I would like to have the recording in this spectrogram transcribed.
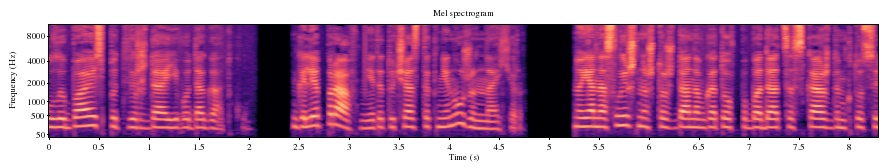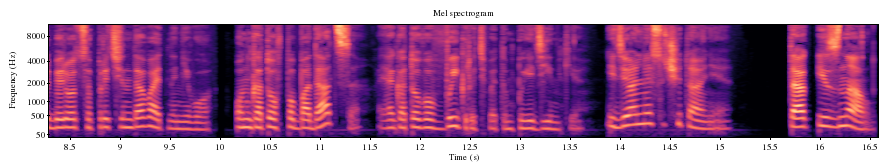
Улыбаюсь, подтверждая его догадку. Глеб прав, мне этот участок не нужен нахер. Но я наслышана, что Жданов готов пободаться с каждым, кто соберется претендовать на него. Он готов пободаться, а я готова выиграть в этом поединке. Идеальное сочетание. Так и знал,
